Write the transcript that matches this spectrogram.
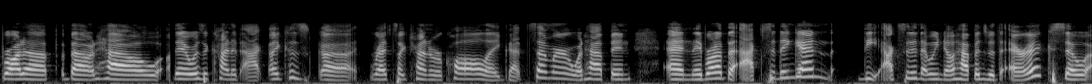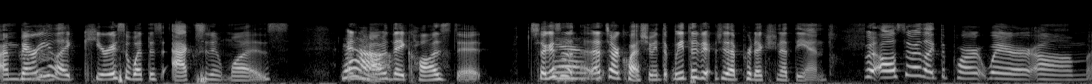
brought up about how there was a kind of act, like, because uh, Rhett's like trying to recall like that summer what happened, and they brought up the accident again, the accident that we know happens with Eric. So I'm very Mhm. like curious of what this accident was Yeah. and how they caused it. So I guess And- that's our question. We have, to, we have to do that prediction at the end. But also I like the part where um.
